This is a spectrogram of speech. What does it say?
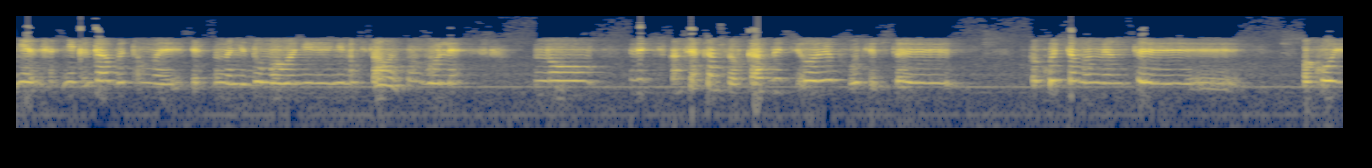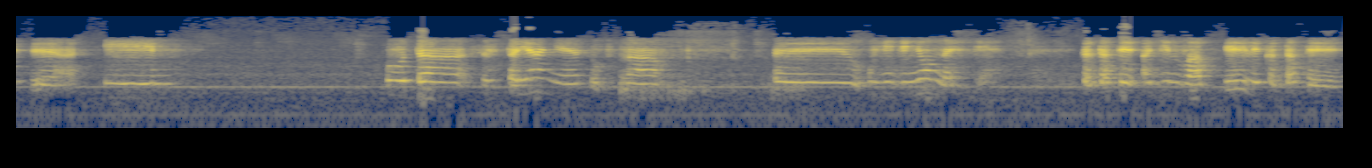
не, никогда об этом, естественно, не думала, не, не мечтала, тем более. Но ведь, в конце концов, каждый человек хочет э, в какой-то момент э, спокойствия и какого-то состояния, собственно, э, уединенности, когда ты один вообще или когда ты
